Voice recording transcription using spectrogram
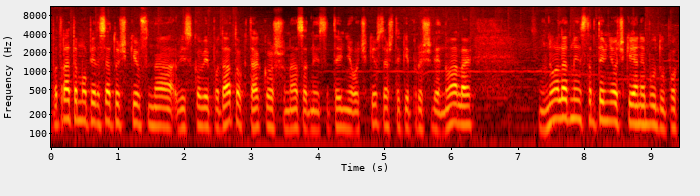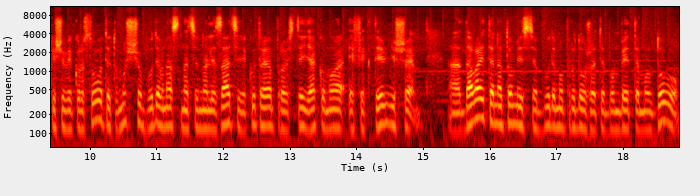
Потратимо 50 очків на військовий податок. Також у нас адміністративні очки все ж таки пройшли. Ну але ну, але адміністративні очки я не буду поки що використовувати, тому що буде в нас націоналізація, яку треба провести якомога ефективніше. Давайте натомість будемо продовжувати бомбити Молдову.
